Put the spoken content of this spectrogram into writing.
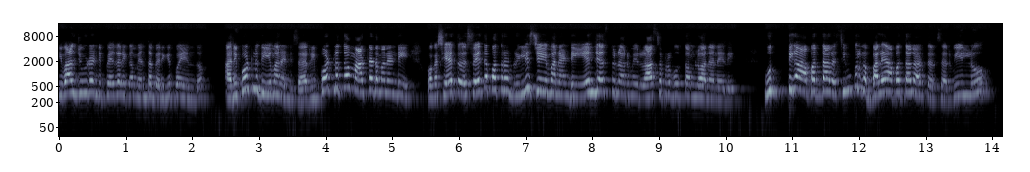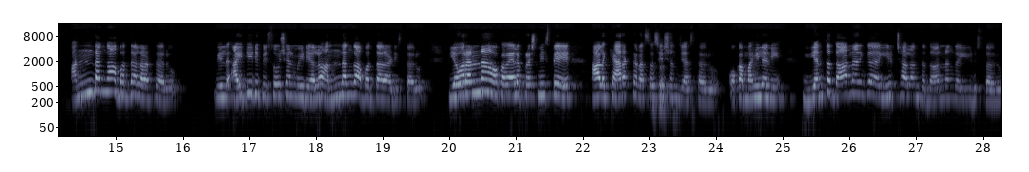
ఇవాళ చూడండి పేదరికం ఎంత పెరిగిపోయిందో. ఆ రిపోర్ట్లు తీయమనండి సార్. రిపోర్ట్లతో మాట్లాడమనండి. ఒక శ్వేత శ్వేతపత్రం రిలీజ్ చేయమనండి. ఏం చేస్తున్నారు మీరు రాష్ట్ర ప్రభుత్వంలో అని అనేది. ఉత్తిగా అబద్ధాలు సింపుల్గా భలే అబద్ధాలు ఆడతారు సార్. వీళ్ళు అందంగా అబద్ధాలు ఆడతారు. వీళ్ళు ఐటీడీపీ సోషల్ మీడియాలో అందంగా అబద్ధాలు ఆడిస్తారు. ఎవరన్నా ఒకవేళ ప్రశ్నిస్తే వాళ్ళ క్యారెక్టర్ అసోసియేషన్ చేస్తారు. ఒక మహిళని ఎంత దారుణంగా ఈడ్చాలో అంత దారుణంగా ఈడుస్తారు.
